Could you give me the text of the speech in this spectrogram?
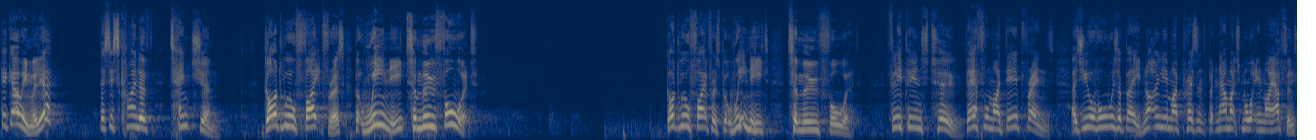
Get going, will you? There's this kind of tension God will fight for us, but we need to move forward. God will fight for us, but we need to move forward. Philippians 2. Therefore, my dear friends, as you have always obeyed, not only in my presence, but now much more in my absence,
